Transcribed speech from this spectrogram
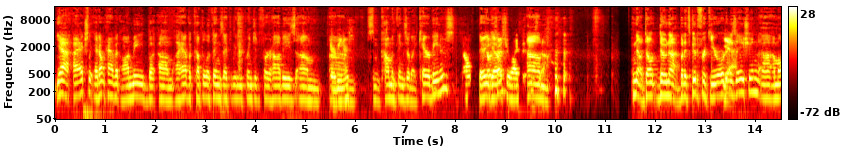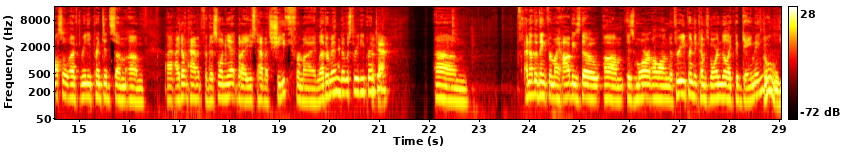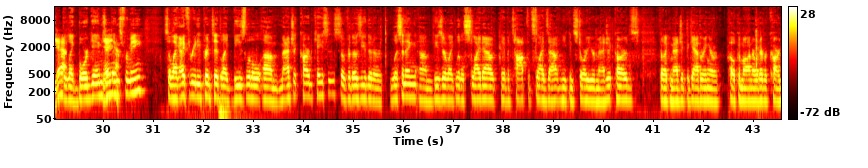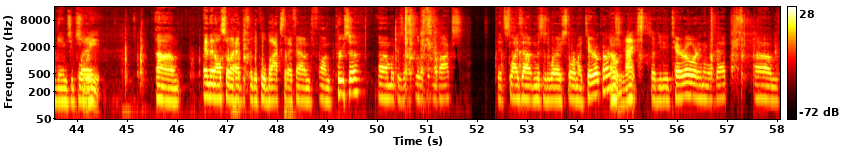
Yeah, I actually I don't have it on me, but um, I have a couple of things I 3D printed for hobbies. Um, Carabiners? um, some common things are like carabiners. Don't, There you don't go. stress your life with Um. No, don't do not. But it's good for gear organization. Uh, I'm also I've 3D printed some. Um, I, I don't have it for this one yet, but I used to have a sheath for my Leatherman that was 3D printed. okay. Um, another thing for my hobbies though um, is more along the 3D printing comes more into like the gaming. Ooh, yeah. like board games Yeah, and things yeah. for me. So like I 3D printed like these little um, magic card cases. So for those of you that are listening, um, these are like little slide out. They have a top that slides out, and you can store your magic cards for like Magic the Gathering or Pokemon or whatever card games you play. Sweet. Um, and then also I have this really cool box that I found on Prusa, um, which is a little hidden box that slides out, and this is where I store my tarot cards. Oh, nice. So if you do tarot or anything like that, um,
